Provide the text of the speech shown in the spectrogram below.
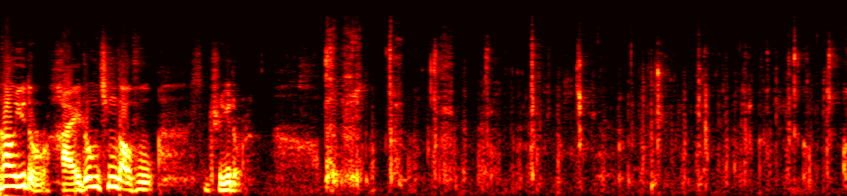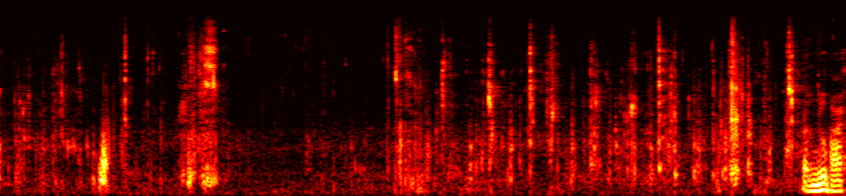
汤鱼肚，海中清道夫，先吃鱼肚。牛排。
